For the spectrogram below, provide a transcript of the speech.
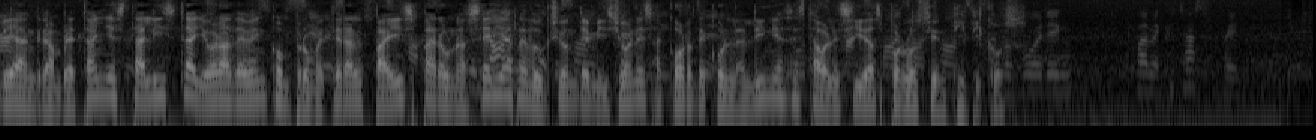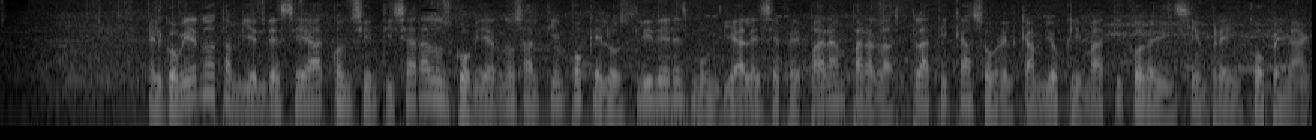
vean, Gran Bretaña está lista y ahora deben comprometer al país para una seria reducción de emisiones acorde con las líneas establecidas por los científicos. El gobierno también desea concientizar a los gobiernos al tiempo que los líderes mundiales se preparan para las pláticas sobre el cambio climático de diciembre en Copenhague,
